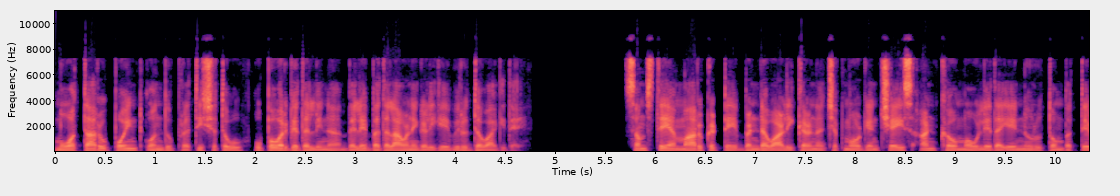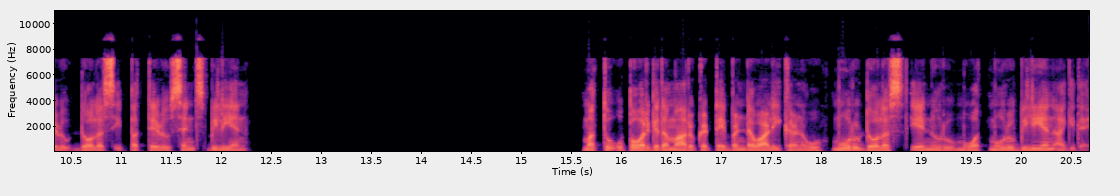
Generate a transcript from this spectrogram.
ಮೂವತ್ತಾರು ಪಾಯಿಂಟ್ ಒಂದು ಪ್ರತಿಶತವು ಉಪವರ್ಗದಲ್ಲಿನ ಬೆಲೆ ಬದಲಾವಣೆಗಳಿಗೆ ವಿರುದ್ಧವಾಗಿದೆ. ಸಂಸ್ಥೆಯ ಮಾರುಕಟ್ಟೆ ಬಂಡವಾಳೀಕರಣ ಚಿಪ್ಮೋರ್ಗನ್ ಚೇಸ್ ಅಂಡ್ ಕೌ ಮೌಲ್ಯದ ಏಳ್ನೂರು ತೊಂಬತ್ತೇಳು ಡಾಲರ್ಸ್ ಇಪ್ಪತ್ತೇಳು ಸೆಂಟ್ಸ್ ಬಿಲಿಯನ್. ಮತ್ತು ಉಪವರ್ಗದ ಮಾರುಕಟ್ಟೆ ಬಂಡವಾಳೀಕರಣವು ಮೂರು ಡಾಲರ್ಸ್ ಏಳ್ನೂರು ಮೂವತ್ತ್ಮೂರು ಬಿಲಿಯನ್ ಆಗಿದೆ.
